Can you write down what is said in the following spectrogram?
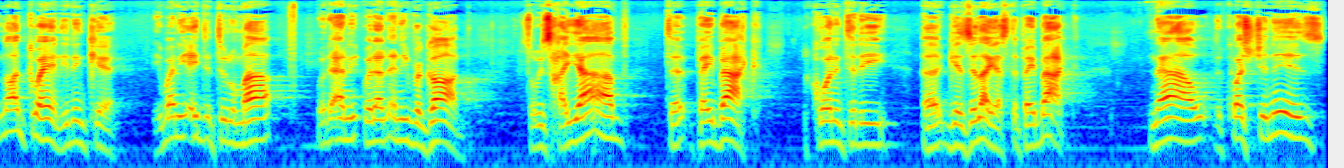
not Kohen, he didn't care. He went, he ate the teruma without any, without any regard. So he's hayav to pay back according to the uh, he has to pay back. Now, the question is,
